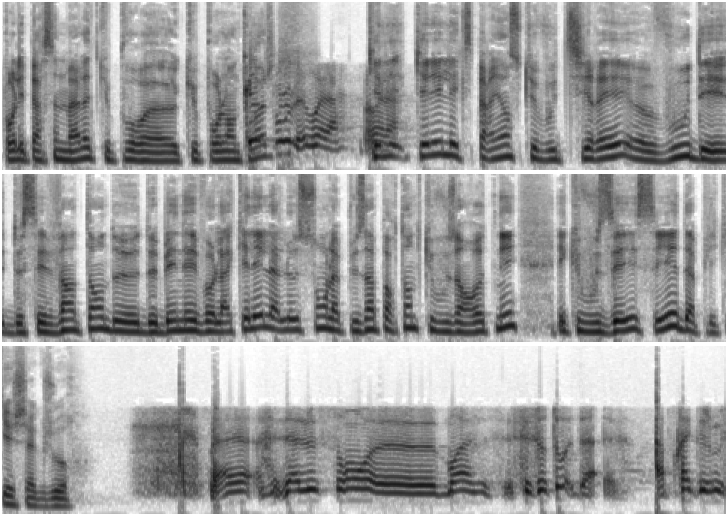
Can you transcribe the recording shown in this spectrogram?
pour les personnes malades que pour euh, que pour l'entourage. le- voilà. Quelle voilà. est, quelle est l'expérience que vous tirez, euh, vous, des, de ces 20 ans de, de bénévolat? Quelle est la leçon la plus importante que vous en retenez et que vous essayez d'appliquer chaque jour? Ben, la leçon, euh, moi, c'est surtout après que je me,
